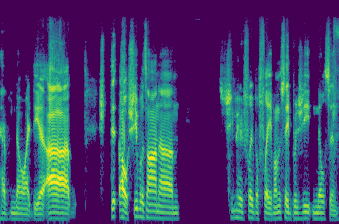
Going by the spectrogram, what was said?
have no idea. Uh, oh, she was on. Um, she married Flavor Flav. I'm gonna say Brigitte Nielsen.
